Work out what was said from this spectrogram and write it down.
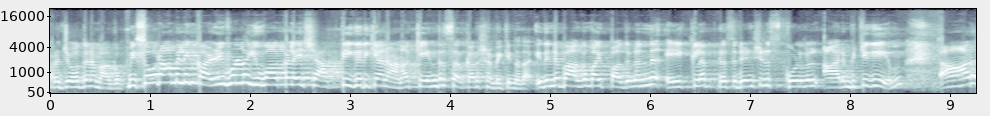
പ്രചോദനമാകും. മിസോറാമിലെ കഴിവുള്ള യുവാക്കളെ ശാക്തീകരിക്കാനാണ് കേന്ദ്ര സർക്കാർ ശ്രമിക്കുന്നത്. ഇതിന്റെ ഭാഗമായി പതിനൊന്ന് എ ക്ലബ് റെസിഡൻഷ്യൽ സ്കൂളുകൾ ആരംഭിക്കുകയും ആറ്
